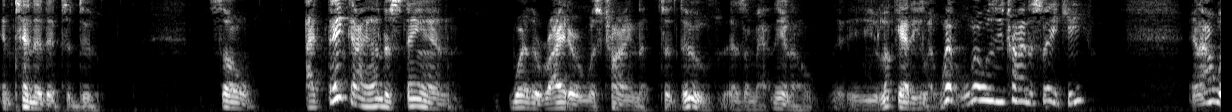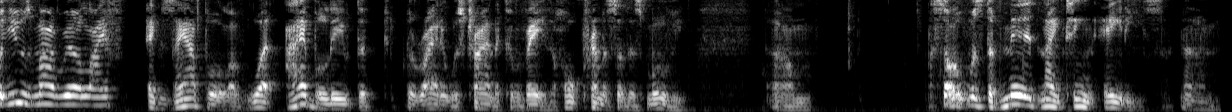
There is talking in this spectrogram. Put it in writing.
intended it to do. So I think I understand where the writer was trying to, to do as a matter, you know, you look at it, you're like, what, what was he trying to say, Keith? And I would use my real life example of what I believe the, the writer was trying to convey, the whole premise of this movie. Um, so it was the mid 1980s. Um,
